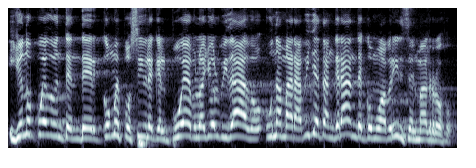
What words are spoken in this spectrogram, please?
Y yo no puedo entender cómo es posible que el pueblo haya olvidado una maravilla tan grande como abrirse el mar rojo.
